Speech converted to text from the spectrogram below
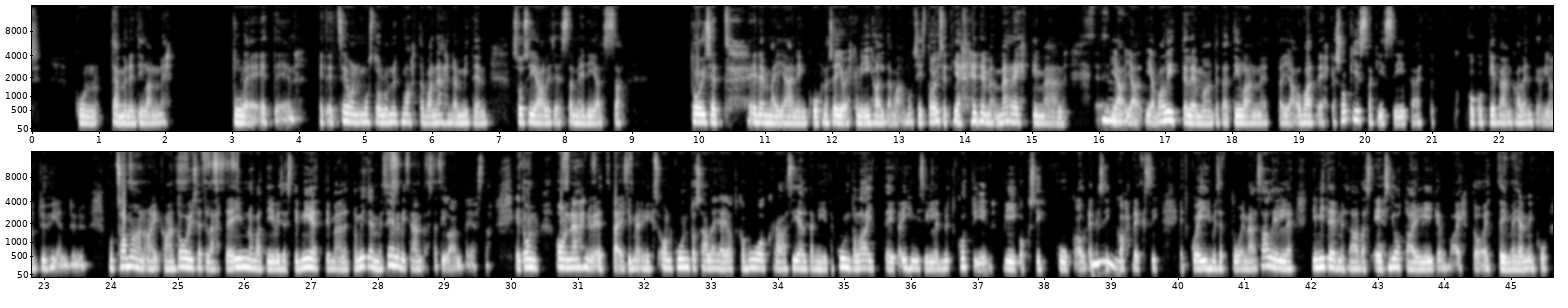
kun tämmöinen tilanne tulee eteen. Et, et se on musta ollut nyt mahtava nähdä, miten sosiaalisessa mediassa – toiset enemmän jää, niin kuin, no se ei ole ehkä niin ihaltavaa, mutta siis toiset jää enemmän märehtimään mm. ja, ja, ja valittelemaan tätä tilannetta ja ovat ehkä shokissakin siitä, että koko kevään kalenteri on tyhjentynyt. Mutta samaan aikaan toiset lähtee innovatiivisesti miettimään, että no miten me selvitään tästä tilanteesta. Et on, on nähnyt, että esimerkiksi on kuntosaleja, jotka vuokraa sieltä niitä kuntolaitteita ihmisille nyt kotiin viikoksi, kuukaudeksi, mm. kahdeksi. Että kun ei ihmiset tule enää salille, niin miten me saataisiin edes jotain liikevaihtoa, ettei meidän niin kuin,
